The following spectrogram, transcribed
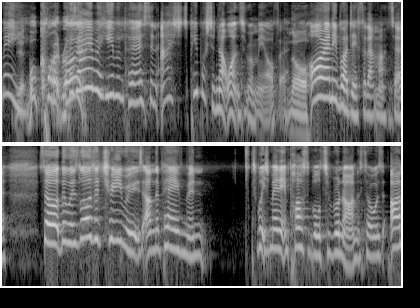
me. Yeah, well, quite right. Because. I am a human person. I should, people should not want to run me over. No. Or anybody for that matter. So there was loads of tree roots on the pavement which made it impossible to run on. So I was on,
